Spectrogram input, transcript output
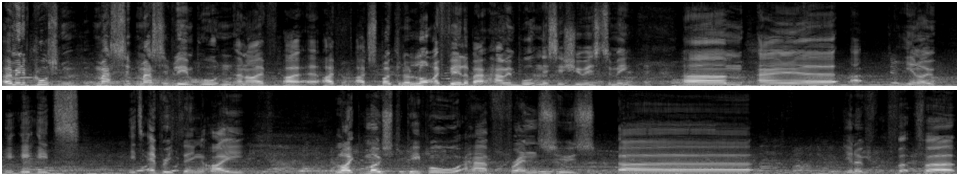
I mean, of course, massive, massively important, and I've, I, I've, I've spoken a lot. I feel about how important this issue is to me, um, and uh, you know, it, it, it's, it's everything. I, like most people, have friends whose, uh, you know, for, for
